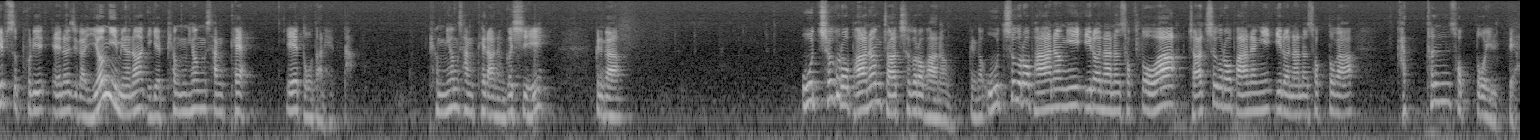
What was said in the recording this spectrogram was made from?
그럼 Gibbs free energy가 0이면은 이게 평형 상태에 도달했다. 평형 상태라는 것이 그러니까 우측으로 반응, 좌측으로 반응. 그러니까 우측으로 반응이 일어나는 속도와 좌측으로 반응이 일어나는 속도가 같은 속도일 때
